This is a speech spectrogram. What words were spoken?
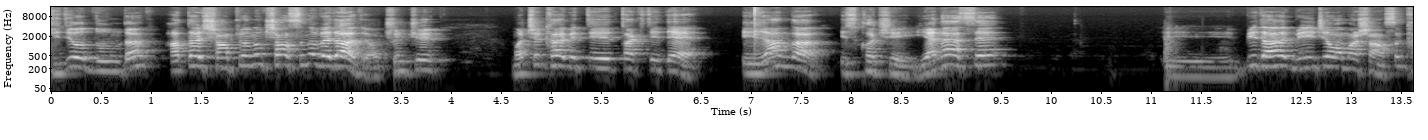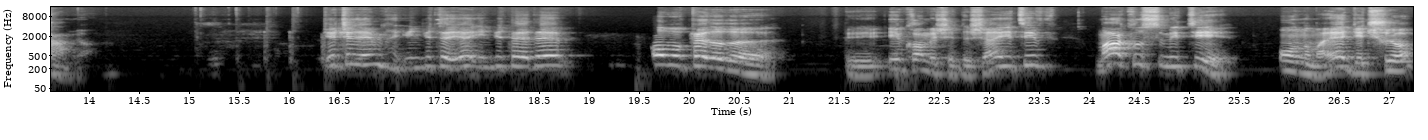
ciddi olduğunda hatta şampiyonluk şansını veda ediyor. Çünkü maçı kaybettiği takdirde İrlanda İskoçya'yı yenerse e, bir daha birinci olma şansı kalmıyor. Geçelim İngiltere'ye. İngiltere'de e, ilk 15'i dışına itip Marcus Smith'i 10 numaraya geçiyor.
